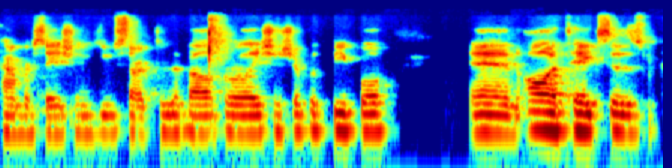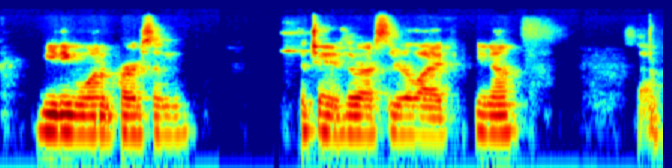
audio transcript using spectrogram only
conversations, you start to develop a relationship with people, and all it takes is meeting one person to change the rest of your life. You know, so.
